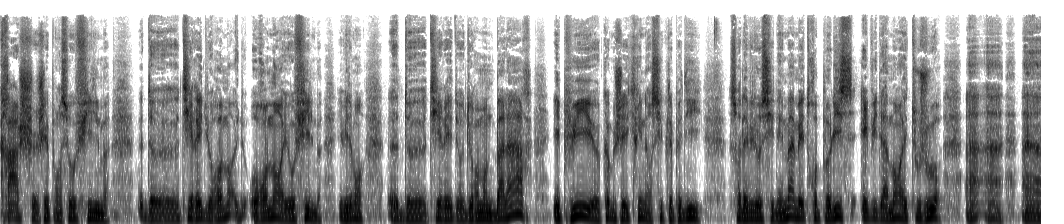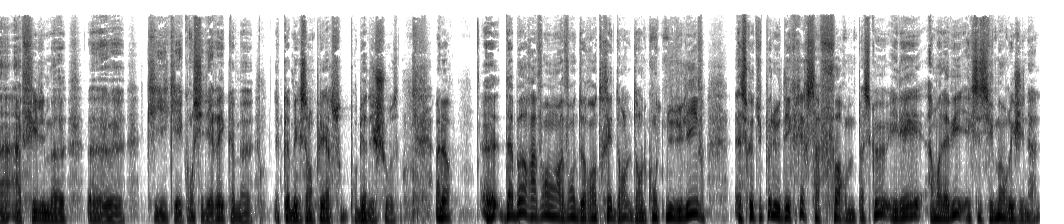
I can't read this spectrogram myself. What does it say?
Crash, j'ai pensé au film de tiré du roman, au roman et au film, évidemment, de tiré du roman de Ballard. Et puis, comme j'ai écrit une encyclopédie sur la ville au cinéma, Métropolis, évidemment, est toujours un, un, un, un film qui, qui, est considéré comme, comme exemplaire pour bien des choses. Alors, euh, d'abord, avant, avant de rentrer dans, le contenu du livre, est-ce que tu peux nous décrire sa forme? Parce qu'il est, à mon avis, excessivement original.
